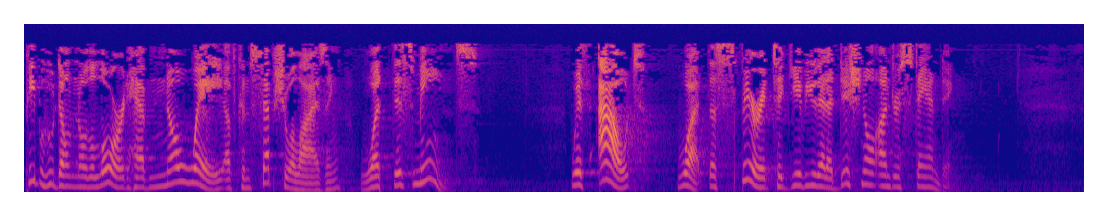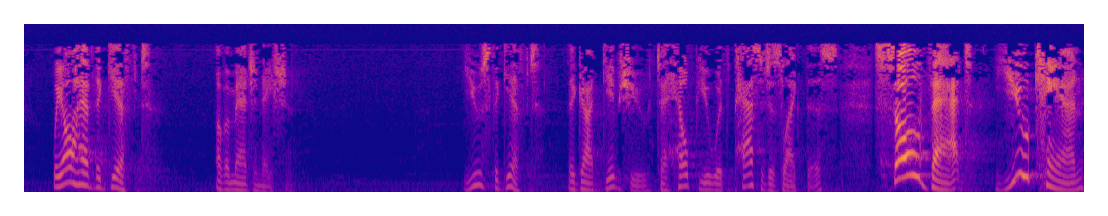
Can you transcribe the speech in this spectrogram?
People who don't know the Lord have no way of conceptualizing what this means. Without what? The Spirit to give you that additional understanding. We all have the gift of imagination. Use the gift that God gives you to help you with passages like this so that you can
